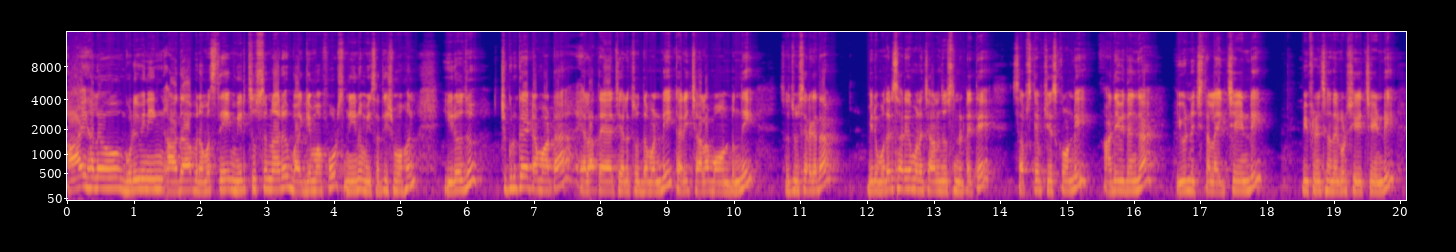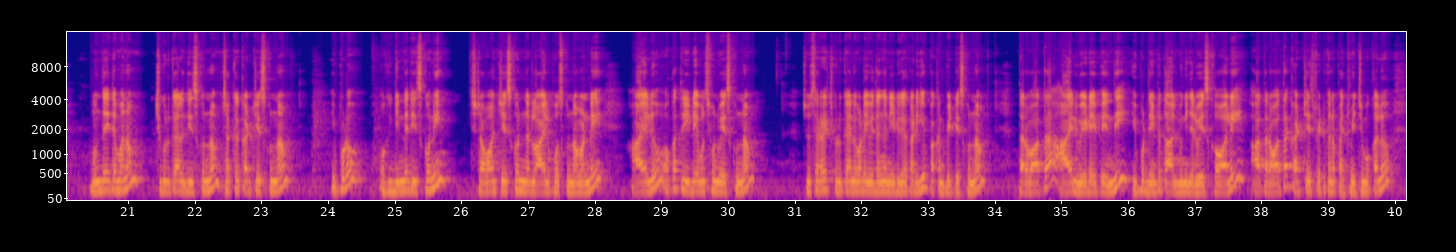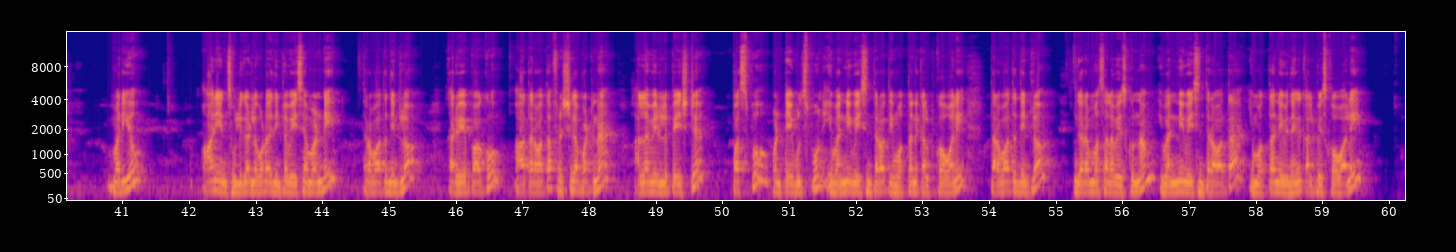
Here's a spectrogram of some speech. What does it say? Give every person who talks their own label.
Speaker 1: Hi hello good evening ఆదాబ్ నమస్తే మీరు చూస్తున్నారు భాగ్యమా ఫుడ్స్ నేను మీ సతీష్ మోహన్. ఈరోజు చిక్కుడుకాయ టమాటా ఎలా తయారు చేయాలో చూద్దామండి. కర్రీ చాలా బాగుంటుంది. సో చూశారు కదా? మీరు మొదటిసారిగా మన ఛానల్ చూస్తున్నట్టయితే సబ్స్క్రైబ్ చేసుకోండి. అదేవిధంగా ఈ వీడియో నచ్చితే లైక్ చేయండి. మీ ఫ్రెండ్స్ అందరికీ కూడా షేర్ చేయండి. ముందైతే మనం చిక్కుడుకాయలు తీసుకున్నాం. చక్కగా కట్ చేసుకున్నాం. ఇప్పుడు ఒక గిన్నె తీసుకొని స్టవ్ ఆన్ చేసుకొని దాంట్లో ఆయిల్ పోసుకున్నామండి. ఆయిల్ ఒక త్రీ టేబుల్ స్పూన్ వేసుకున్నాం. చూసారా చిక్కుడుకాయను కూడా ఈ విధంగా నీట్గా కడిగి పక్కన పెట్టేసుకున్నాం. తర్వాత ఆయిల్ వేడైపోయింది. ఇప్పుడు దీంట్లో తాలింపు గింజలు వేసుకోవాలి. ఆ తర్వాత కట్ చేసి పెట్టుకున్న పచ్చిమిర్చి ముక్కలు మరియు ఆనియన్స్ ఉల్లిగడ్డలు కూడా దీంట్లో వేసామండి. తర్వాత దీంట్లో కరివేపాకు ఆ తర్వాత ఫ్రెష్గా పట్టిన అల్లం వెల్లుల్లి పేస్ట్ పసుపు వన్ టేబుల్ స్పూన్ ఇవన్నీ వేసిన తర్వాత ఈ మొత్తాన్ని కలుపుకోవాలి. తర్వాత దీంట్లో గరం మసాలా వేసుకున్నాం. ఇవన్నీ వేసిన తర్వాత ఈ మొత్తాన్ని ఈ విధంగా కలిపేసుకోవాలి.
